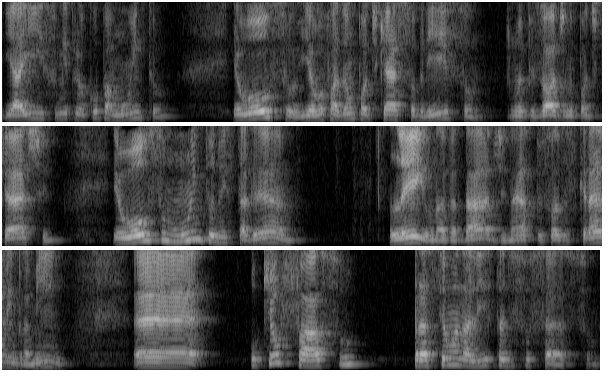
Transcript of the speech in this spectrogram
e aí isso me preocupa muito. Eu ouço, e eu vou fazer um podcast sobre isso, um episódio no podcast. Eu ouço muito no Instagram, leio na verdade, né, as pessoas escrevem para mim, é, o que eu faço para ser um analista de sucesso?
